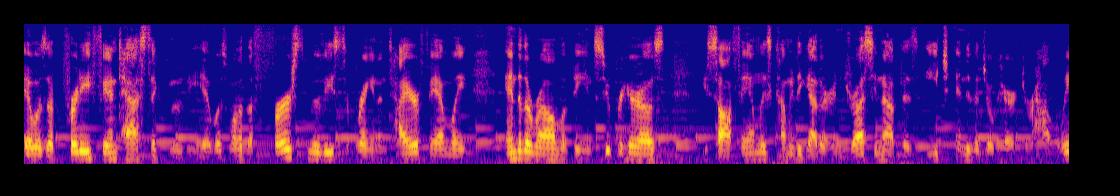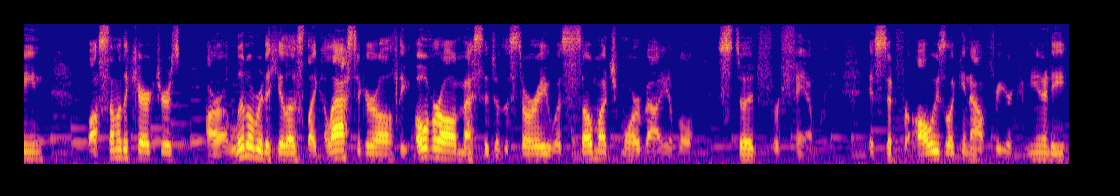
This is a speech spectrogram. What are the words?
it was a pretty fantastic movie. It was one of the first movies to bring an entire family into the realm of being superheroes. You saw families coming together and dressing up as each individual character Halloween. While some of the characters are a little ridiculous, like Elastigirl, the overall message of the story was so much more valuable, stood for family. It stood for always looking out for your community.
